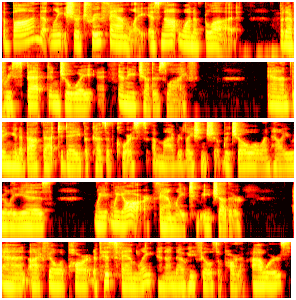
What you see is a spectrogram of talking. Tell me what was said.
The bond that links your true family is not one of blood, but of respect and joy in each other's life. And I'm thinking about that today because, of course, of my relationship with Joel and how he really is. We, we are family to each other. And I feel a part of his family, and I know he feels a part of ours.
